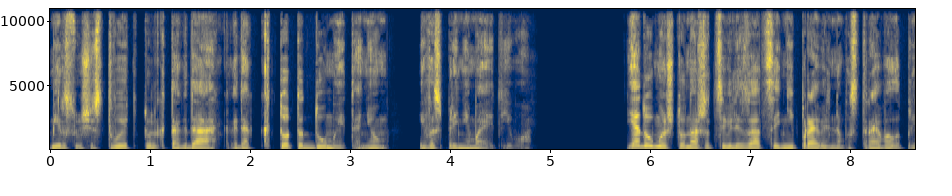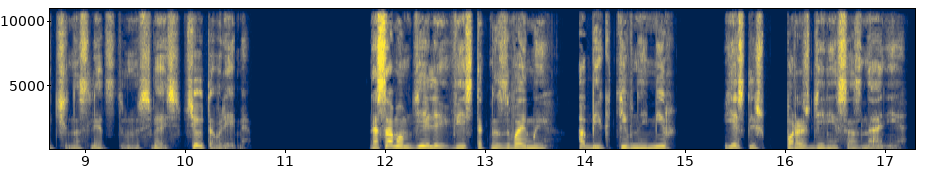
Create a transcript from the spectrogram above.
Мир существует только тогда, когда кто-то думает о нем и воспринимает его. Я думаю, что наша цивилизация неправильно выстраивала причинно-следственную связь все это время. На самом деле весь так называемый объективный мир есть лишь порождение сознания —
